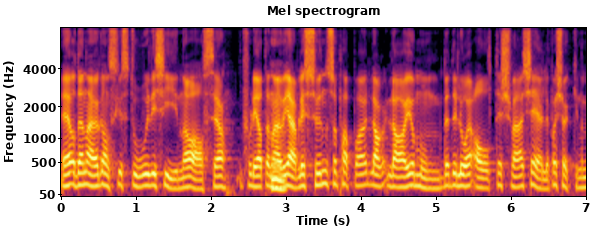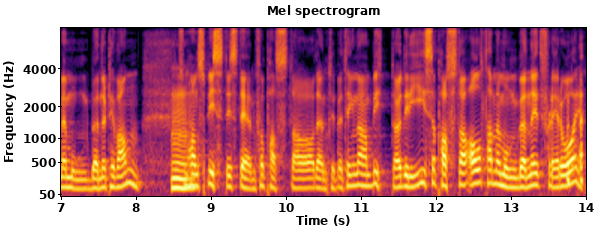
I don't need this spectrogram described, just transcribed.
Eh, og den er jo ganske stor i Kina og Asia, fordi at den er jo jævlig sunn. Så pappa la, la jo Mung-bønne Det lå jo alltid svær kjele på kjøkkenet med Mung-bønner til vann, som han spiste istedenfor pasta og den type ting. Da. Han bytta ut ris og pasta og alt han med Mung-bønner i flere år.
